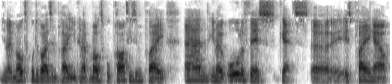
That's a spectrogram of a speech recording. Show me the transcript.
you know multiple divides in play, you can have multiple parties in play, and you know all of this gets uh, is playing out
